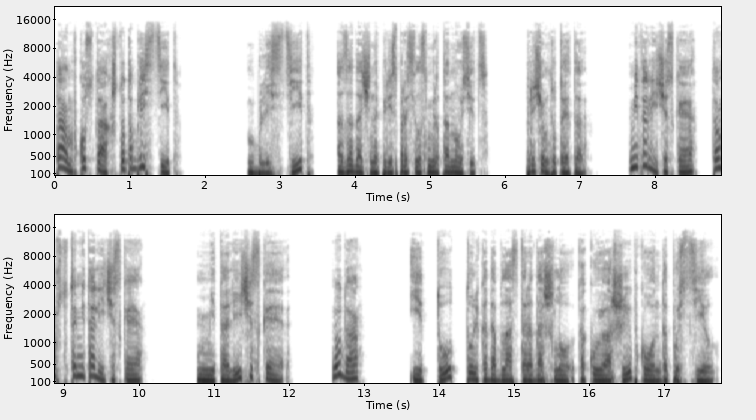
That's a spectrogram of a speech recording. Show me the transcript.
«Там, в кустах, что-то блестит!» «Блестит?» – озадаченно переспросил смертоносец. «При чем тут это?» «Металлическое. Там что-то металлическое». «Металлическое?» «Ну да». И тут только до бластера дошло, какую ошибку он допустил.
